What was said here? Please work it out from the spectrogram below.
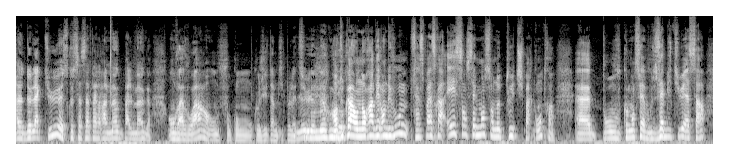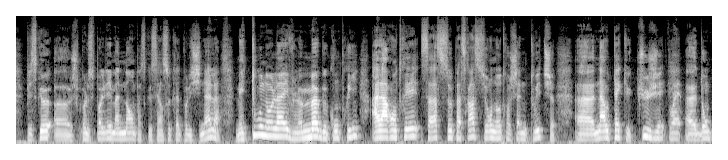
de l'actu. Est-ce que ça s'appellera le mug, pas le mug? On va voir. Il faut qu'on cogite un petit peu Le, là-dessus. le meugoulet. En tout cas, on aura des rendez-vous. Ça se passera essentiellement sur notre Twitch, par contre, euh, pour commencer à vous habituer à ça, puisque euh, je peux le spoiler maintenant parce que c'est un secret de Polichinelle, mais tous nos lives, le mug compris, à la rentrée, ça se passera sur notre chaîne Twitch, euh, Nowtech QG. Ouais, Euh, donc,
